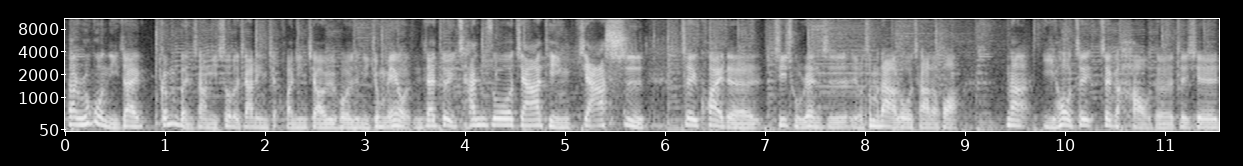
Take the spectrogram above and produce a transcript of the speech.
那如果你在根本上你受的家庭环境教育，或者是你就没有你在对餐桌、家庭、家事这一块的基础认知有这么大的落差的话，那以后这这个好的这些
